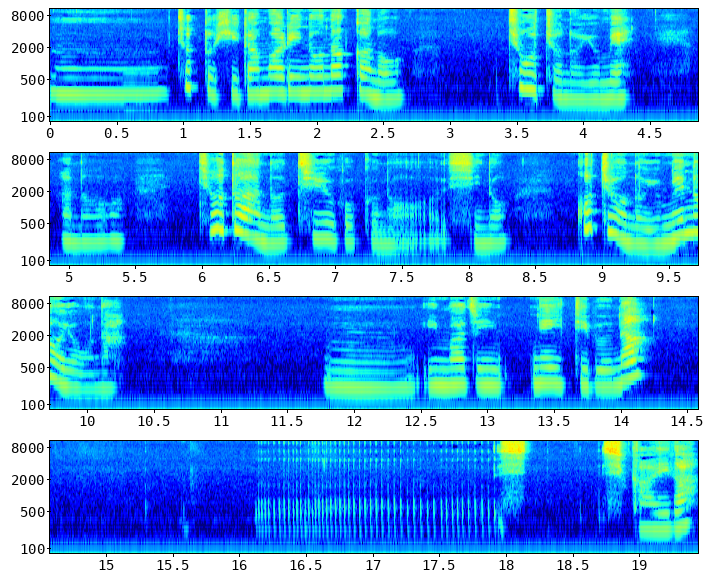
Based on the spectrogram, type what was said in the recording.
うんちょっと日だまりの中の蝶々の夢。あのちょうどあの中国の詩の「胡蝶の夢のようなうんイマジネイティブな視界が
